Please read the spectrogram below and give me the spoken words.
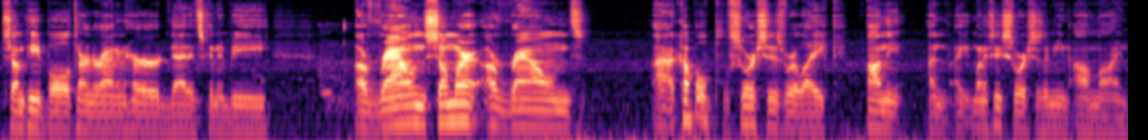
some people turned around and heard that it's going to be around somewhere around. Uh, a couple sources were like on the on, I- when I say sources, I mean online.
